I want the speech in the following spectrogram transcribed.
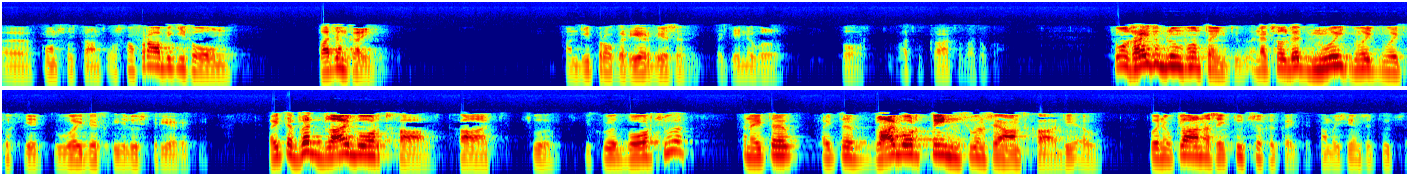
uh konsultant. Ons gaan vra 'n bietjie vir hom. Wat dink hy van die prokureur besigheid wat jy nou wil word, advokaat of wat ook al. Toe ons ry te Bloemfontein toe en ek sal dit nooit nooit nooit vergeet hoe hy dit geïllustreer het nie. Hy het 'n wit blaaibord gehad, gehad, so, die groot bord so, en hy het 'n hy het 'n blaaibordpen so in sy hand gehad, die ou. Toe nou klaar na sy toetse gekyk het, na my seun se toetse.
